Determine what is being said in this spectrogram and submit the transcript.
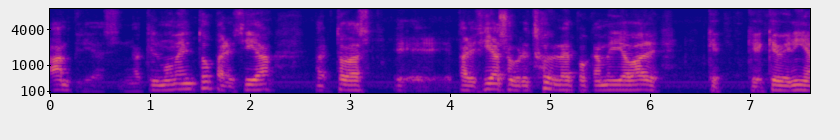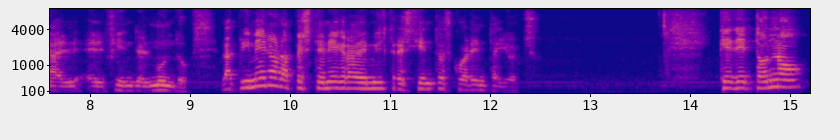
Amplias. En aquel momento parecía, todas, eh, parecía sobre todo en la época medieval que, que, venía el, fin del mundo. La primera, la peste negra de 1348, que detonó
